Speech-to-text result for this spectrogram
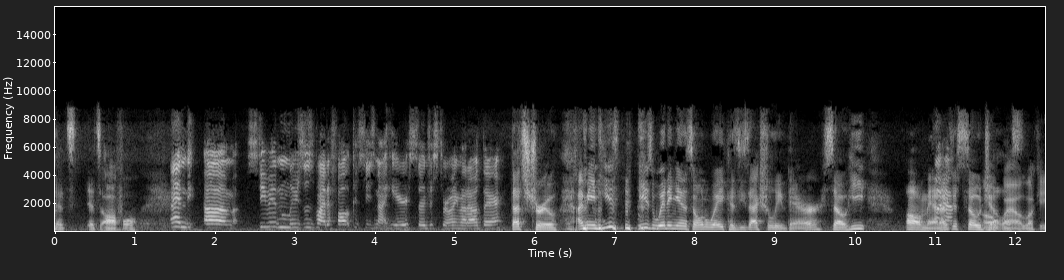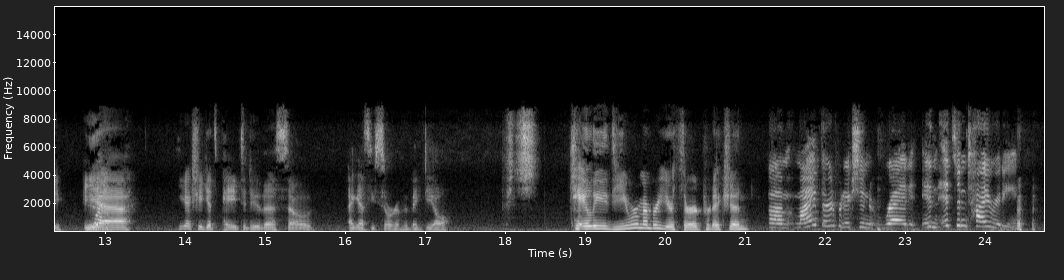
it's it's awful. And um, Steven loses by default because he's not here, so just throwing that out there. That's true. I mean, he's he's winning in his own way because he's actually there. So he, oh man, I'm just so jealous. Oh wow, lucky. Yeah, he actually gets paid to do this, so I guess he's sort of a big deal. Kaylee, do you remember your third prediction? Um, my third prediction read in its entirety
